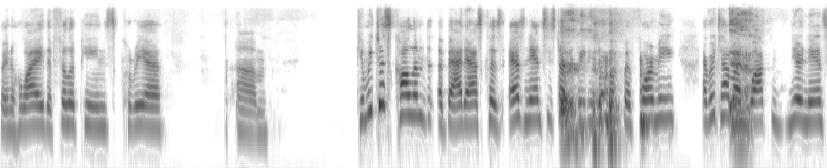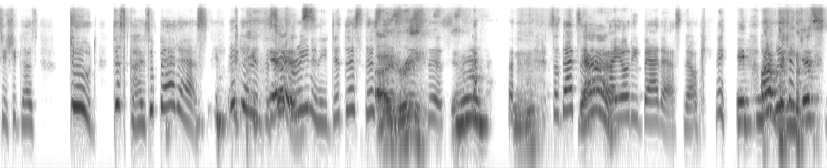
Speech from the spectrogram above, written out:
going to Hawaii, the Philippines, Korea. Um, can we just call him a badass? Because as Nancy started reading the book before me, every time yeah. I'd walk near Nancy, she goes, dude, this guy's a badass. He did it the submarine and he did this, this, I this, agree. this, this. Mm-hmm. so that's yeah. a coyote badass. No, it, no, but he just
